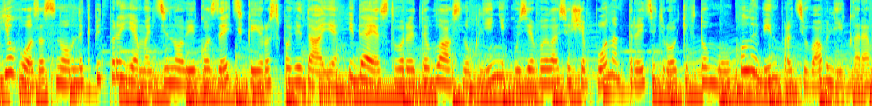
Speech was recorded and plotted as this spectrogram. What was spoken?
Його засновник підприємець Зіновій Козицький розповідає, ідея створити власну клініку з'явилася ще понад 30 років тому, коли він працював лікарем.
